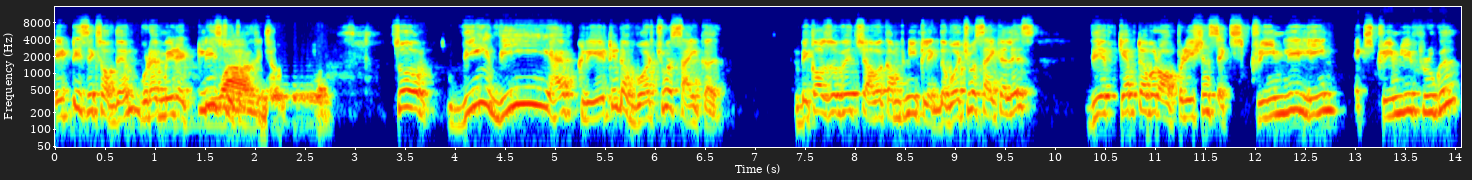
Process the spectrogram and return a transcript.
86 of them would have made at least wow. two transactions. So we we have created a virtuous cycle because of which our company click. The virtuous cycle is we have kept our operations extremely lean, extremely frugal,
